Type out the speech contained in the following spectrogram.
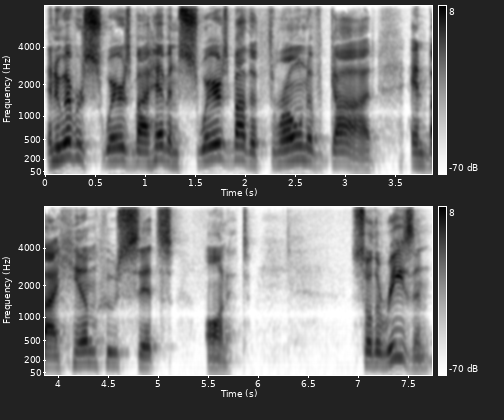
And whoever swears by heaven swears by the throne of God and by him who sits on it. So the reason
